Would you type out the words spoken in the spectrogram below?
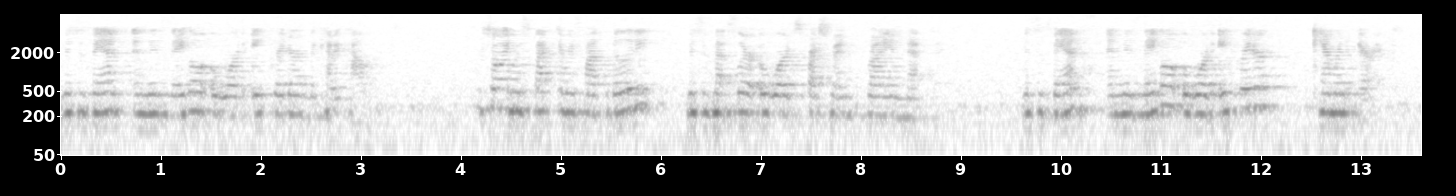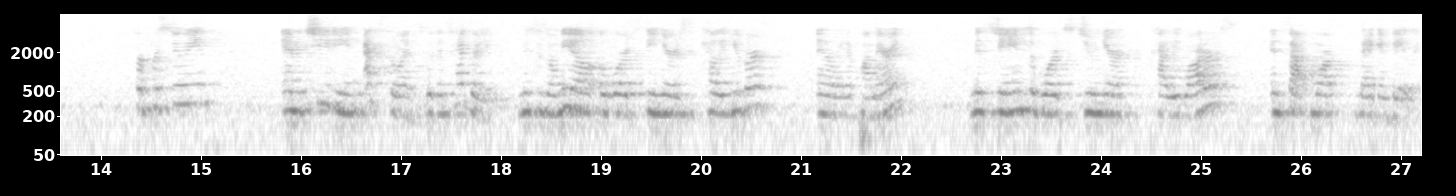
Mrs. Vance and Ms. Nagel award eighth grader McKenna Collins. For showing respect and responsibility, Mrs. Metzler awards freshman Ryan Matzik. Mrs. Vance and Ms. Nagel award eighth grader Cameron Eric. For pursuing and achieving excellence with integrity, Mrs. O'Neill awards seniors Kelly Huber and Elena Palmieri. Ms. James awards junior Kylie Waters and sophomore Megan Bailey.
